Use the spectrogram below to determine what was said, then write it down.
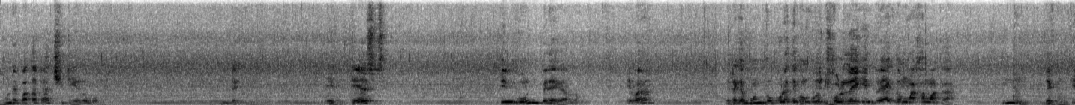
ধনে পাতাটা ছিটিয়ে দেবো। দেখুন, এর টেস্ট তিন গুণ বেড়ে গেল। এবার এটাকে বন্ধ করে দেখুন, কোনো ঝোল নেই কিন্তু, একদম মাখা মাখা হুম, দেখুন কি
